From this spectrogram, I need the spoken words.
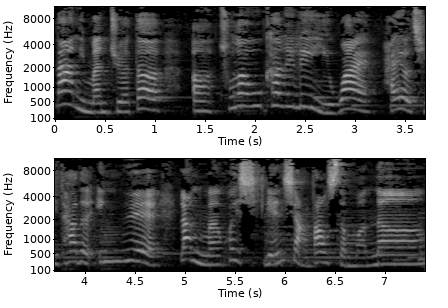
那你们觉得，呃，除了乌克丽丽以外，还有其他的音乐让你们会联想到什么呢？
